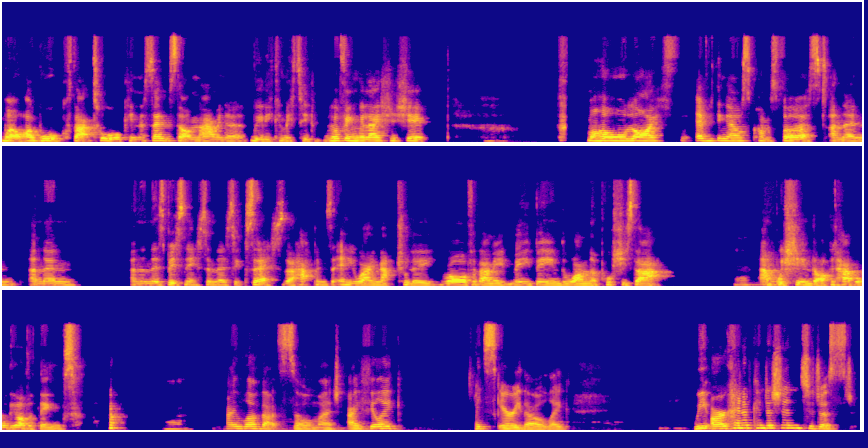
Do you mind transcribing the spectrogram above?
well i walk that talk in the sense that i'm now in a really committed loving relationship my whole life everything else comes first and then and then and then there's business and there's success that happens anyway naturally rather than it me being the one that pushes that yeah. and wishing that i could have all the other things yeah. I love that so much. I feel like it's scary though. Like we are kind of conditioned to just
